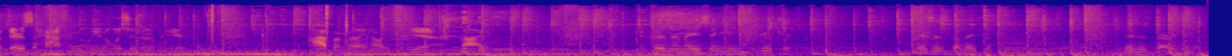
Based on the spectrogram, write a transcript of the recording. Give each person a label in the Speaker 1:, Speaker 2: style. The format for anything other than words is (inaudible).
Speaker 1: Uh, there's a half a million oysters over here.
Speaker 2: Half a million oysters.
Speaker 1: Yeah.
Speaker 2: Nice. (laughs) it's an amazing future. This is delicious. This is very delicious.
